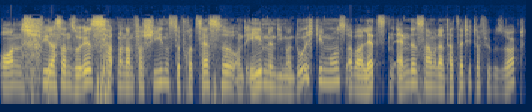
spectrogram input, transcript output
Und wie das dann so ist, hat man dann verschiedenste Prozesse und Ebenen, die man durchgehen muss. Aber letzten Endes haben wir dann tatsächlich dafür gesorgt,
